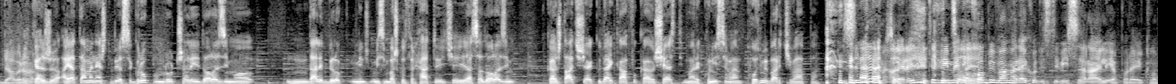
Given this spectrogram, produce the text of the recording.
Dobro. I kaže, a ja tamo nešto bio sa grupom, ručali i dolazimo, da li je bilo, mi- mislim baš kod Ferhatovića i ja sad dolazim, kaže, šta ćeš, rekao, daj kafu kao šesti, ma rekao, nisam gledam, pozmi bar ćevapa. Znam, ali recite vi meni, ko bi vama rekao da ste vi Sarajlija poreklom?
